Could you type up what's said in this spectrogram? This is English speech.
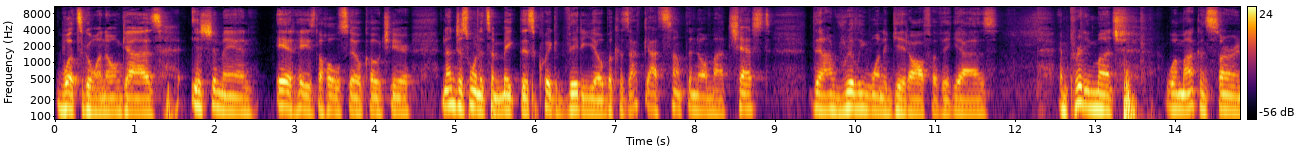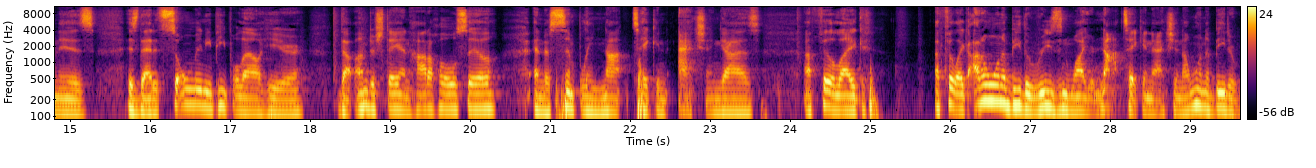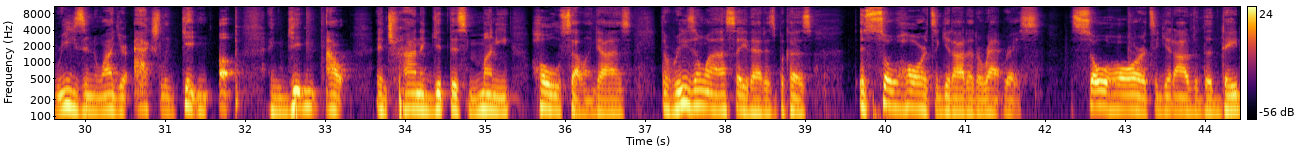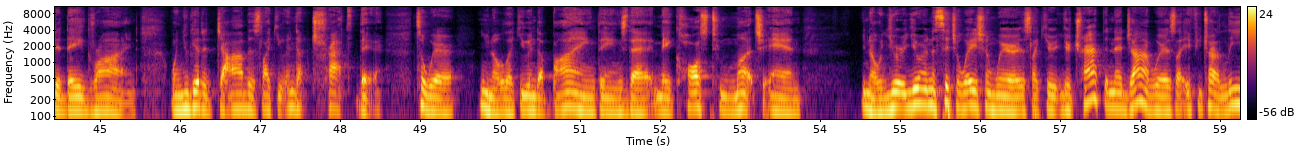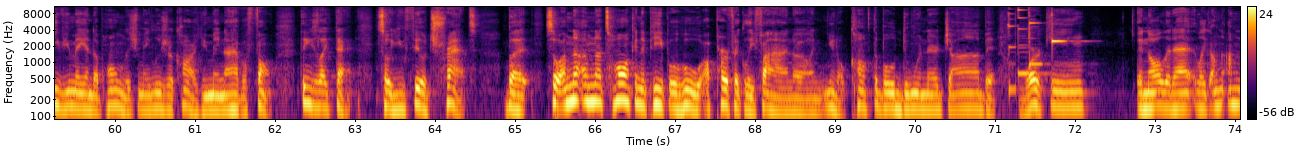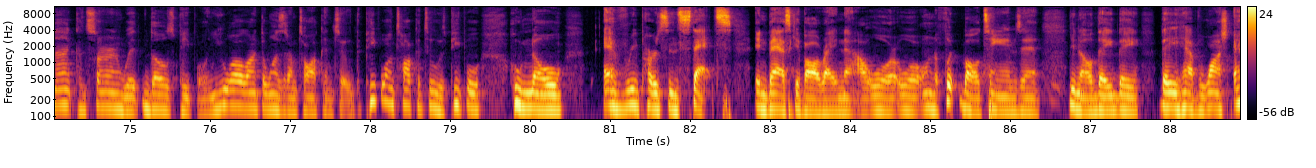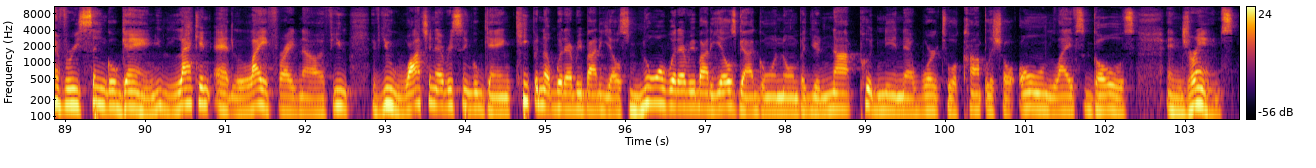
What's going on, guys? It's your man, Ed Hayes, the wholesale coach here. And I just wanted to make this quick video because I've got something on my chest that I really want to get off of it, guys. And pretty much what my concern is, is that it's so many people out here that understand how to wholesale and they're simply not taking action, guys. I feel like I feel like I don't want to be the reason why you're not taking action. I want to be the reason why you're actually getting up and getting out and trying to get this money wholesaling, guys. The reason why I say that is because it's so hard to get out of the rat race. It's so hard to get out of the day to day grind. When you get a job, it's like you end up trapped there to where, you know, like you end up buying things that may cost too much and you know you're you're in a situation where it's like you're you're trapped in that job where it's like if you try to leave you may end up homeless you may lose your car you may not have a phone things like that. So you feel trapped. But so I'm not I'm not talking to people who are perfectly fine and you know comfortable doing their job and working and all of that. Like I'm I'm not concerned with those people. You all aren't the ones that I'm talking to. The people I'm talking to is people who know every person's stats in basketball right now or or on the football teams. And you know they they they have watched every single game. You lacking at life right now. If you if you watching every single game keeping up with everybody else knowing what everybody else got going on but you're not putting in that work to accomplish your own life's goals and dreams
